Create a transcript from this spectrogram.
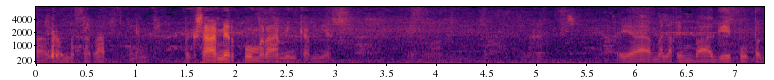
para masarap pag summer po maraming kamyas kaya malaking bagay po pag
